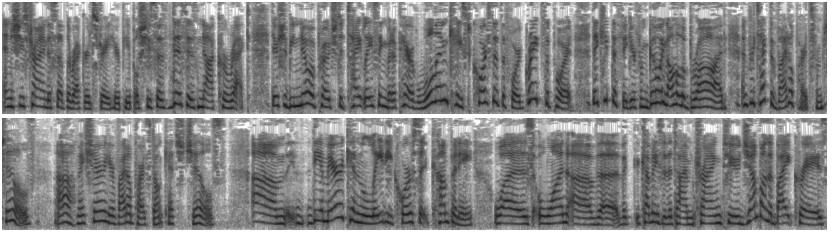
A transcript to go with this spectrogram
And she's trying to set the record straight here, people. She says, this is not correct. There should be no approach to tight lacing, but a pair of woolen cased corsets afford great support. They keep the figure from going all abroad and protect the vital parts from chills. Oh, make sure your vital parts don't catch chills. Um, the American Lady Corset Company was one of the, the companies at the time trying to jump on the bike craze,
